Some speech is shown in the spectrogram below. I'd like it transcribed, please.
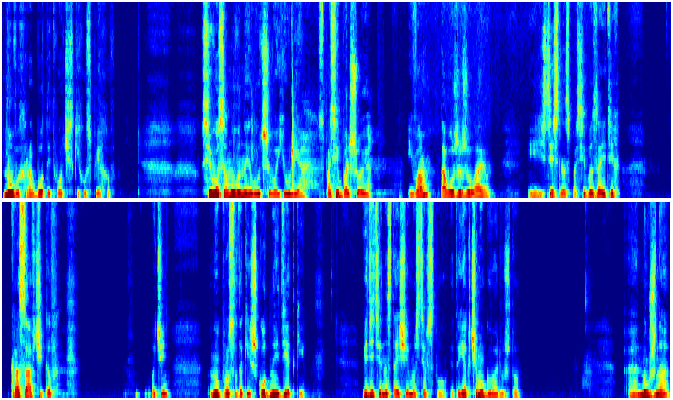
новых работ и творческих успехов. Всего самого наилучшего, Юлия. Спасибо большое. И вам того же желаю. И, естественно, спасибо за этих красавчиков. Очень, ну, просто такие шкодные детки. Видите, настоящее мастерство. Это я к чему говорю, что э, нужно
